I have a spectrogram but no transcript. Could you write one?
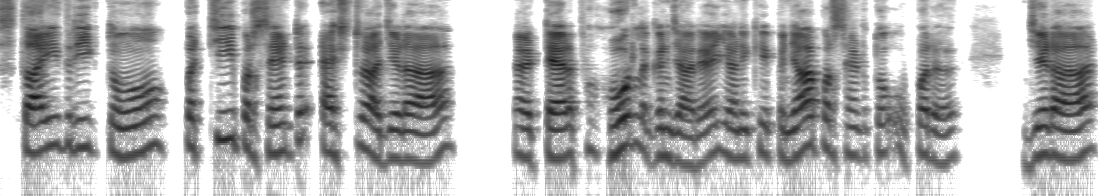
27 ਤਰੀਕ ਤੋਂ 25% ਐਕਸਟਰਾ ਜਿਹੜਾ ਟੈਰਿਫ ਹੋਰ ਲੱਗਣ ਜਾ ਰਿਹਾ ਹੈ ਯਾਨੀ ਕਿ 50% ਤੋਂ ਉੱਪਰ ਜਿਹੜਾ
